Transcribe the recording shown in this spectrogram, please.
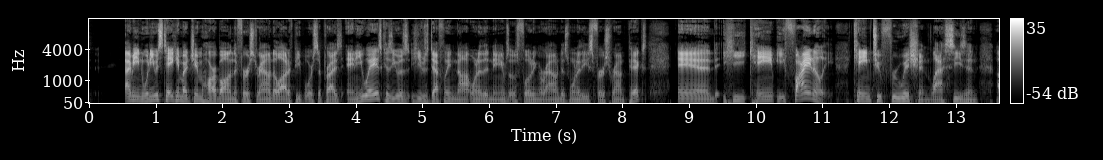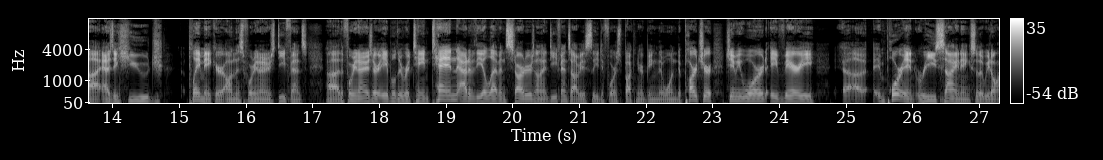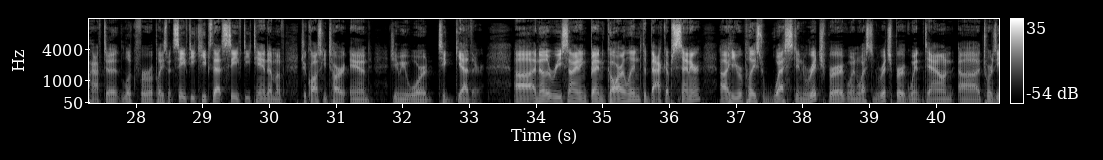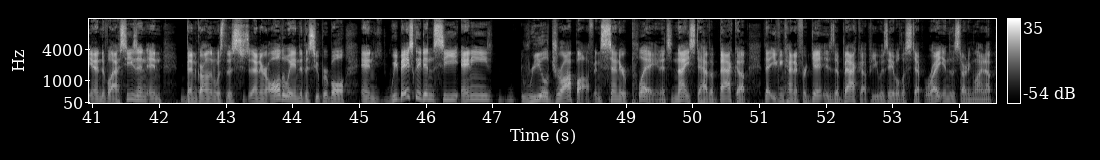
I mean, when he was taken by Jim Harbaugh in the first round, a lot of people were surprised, anyways, because he was he was definitely not one of the names that was floating around as one of these first round picks. And he came, he finally came to fruition last season uh, as a huge playmaker on this 49ers defense. Uh, the 49ers are able to retain 10 out of the 11 starters on that defense. Obviously, DeForest Buckner being the one departure. Jimmy Ward, a very uh, important re-signing so that we don't have to look for replacement safety. Keeps that safety tandem of Jaquiski Tartt and Jimmy Ward together. Uh, another re-signing, Ben Garland, the backup center. Uh, he replaced Weston Richburg when Weston Richburg went down uh, towards the end of last season, and Ben Garland was the center all the way into the Super Bowl. And we basically didn't see any real drop off in center play. And it's nice to have a backup that you can kind of forget is a backup. He was able to step right into the starting lineup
